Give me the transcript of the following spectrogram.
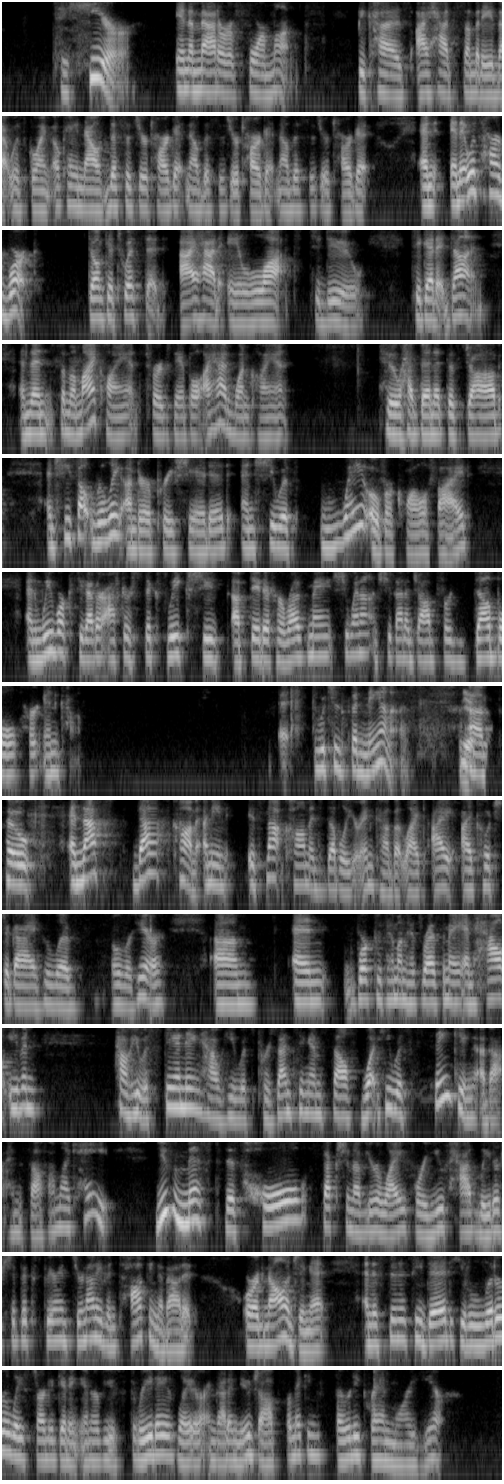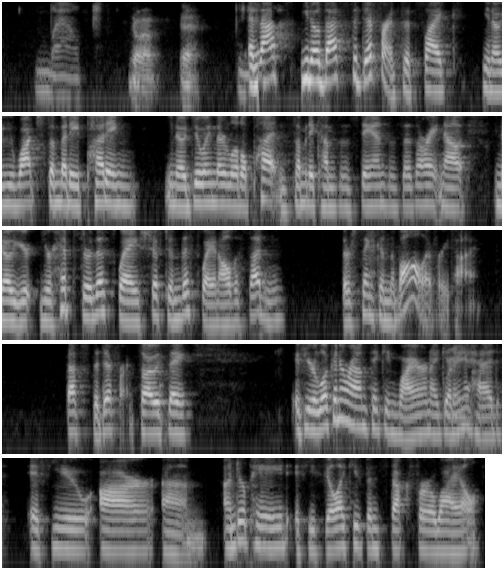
to here in a matter of four months because I had somebody that was going, okay, now this is your target. Now this is your target. Now this is your target. And, and it was hard work. Don't get twisted. I had a lot to do to get it done. And then some of my clients, for example, I had one client who had been at this job and she felt really underappreciated and she was way overqualified. And we worked together after six weeks. She updated her resume. She went out and she got a job for double her income, eh, which is bananas. Yeah. Um, so and that's that's common. I mean it's not common to double your income but like i i coached a guy who lives over here um, and worked with him on his resume and how even how he was standing how he was presenting himself what he was thinking about himself. I'm like hey you've missed this whole section of your life where you've had leadership experience. You're not even talking about it or acknowledging it. And as soon as he did he literally started getting interviews three days later and got a new job for making 30 grand more a year Wow. Wow. Yeah. And that's, you know, that's the difference. It's like, you know, you watch somebody putting, you know, doing their little putt and somebody comes and stands and says, all right, now, you know, your, your hips are this way, shift them this way. And all of a sudden they're sinking the ball every time. That's the difference. So I would say if you're looking around thinking, why aren't I getting right. ahead? If you are um, underpaid, if you feel like you've been stuck for a while,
